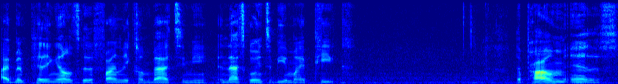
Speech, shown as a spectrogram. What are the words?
I've been pitting out is going to finally come back to me, and that's going to be my peak. The problem is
